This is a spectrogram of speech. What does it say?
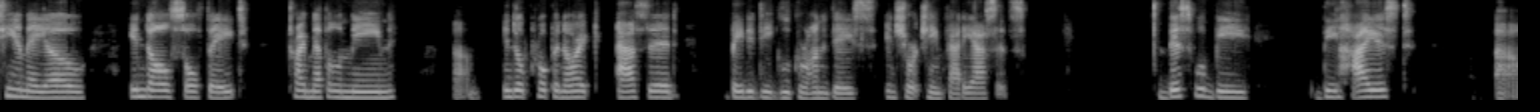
TMAO, indole sulfate, trimethylamine, um, indopropanoic acid, beta D glucuronidase, and short chain fatty acids. This will be the highest uh,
